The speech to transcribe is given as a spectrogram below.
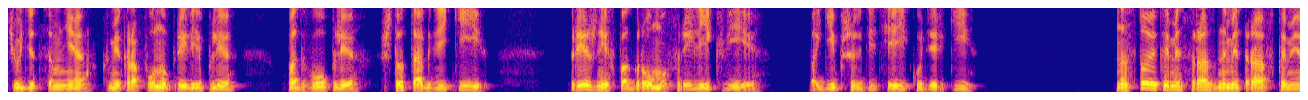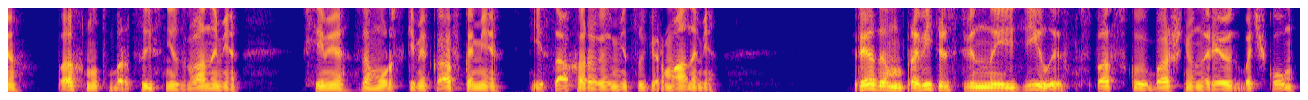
Чудится мне, к микрофону прилипли под вопли, что так дики, прежних погромов реликвии, погибших детей кудерьки. Настойками с разными травками пахнут борцы с незваными, всеми заморскими кавками и сахаровыми цукерманами. Рядом правительственные зилы в Спасскую башню ныряют бочком.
